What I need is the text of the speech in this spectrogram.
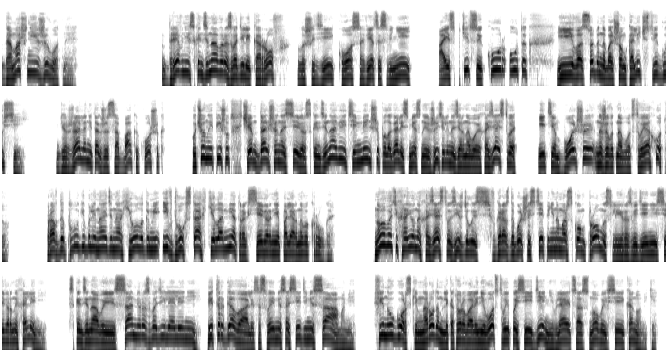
Домашние животные Древние скандинавы разводили коров, лошадей, коз, овец и свиней, а из птицы кур, уток и в особенно большом количестве гусей. Держали они также собак и кошек. Ученые пишут, чем дальше на север Скандинавии, тем меньше полагались местные жители на зерновое хозяйство и тем больше на животноводство и охоту. Правда, плуги были найдены археологами и в двухстах километрах севернее полярного круга. Но в этих районах хозяйство зиждилось в гораздо большей степени на морском промысле и разведении северных оленей. Скандинавы и сами разводили оленей и торговали со своими соседями-саамами, финно-угорским народом, для которого оленеводство и по сей день является основой всей экономики.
